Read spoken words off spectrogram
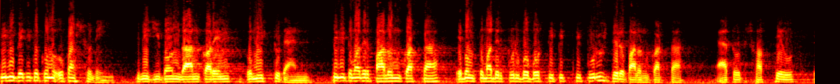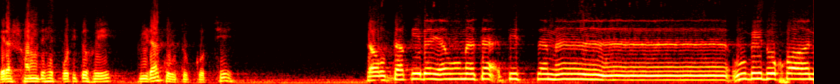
তিনি ব্যতীত কোনো উপাস্য নেই তিনি জীবন দান করেন ও মৃত্যু দেন তিনি তোমাদের পালন কর্তা এবং তোমাদের পূর্ববর্তী পিতৃপুরুষদেরও পালন কর্তা এত সত্ত্বেও এরা সন্দেহে পতিত হয়ে ক্রীড়া কৌতুক করছে فارتقب يوم تأتي السماء بدخان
